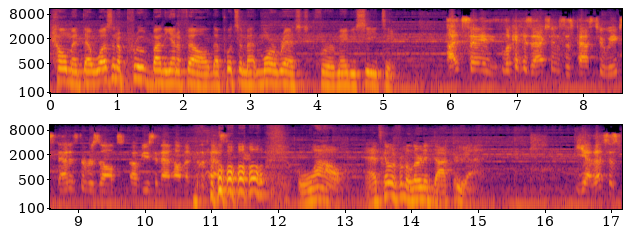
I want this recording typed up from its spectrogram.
helmet that wasn't approved by the NFL that puts them at more risk for maybe CET? I'd say look at his actions this past two weeks. That is the result of using that helmet for the past. Oh, wow. That's coming from a learned doctor. Yeah. yeah, that's just.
